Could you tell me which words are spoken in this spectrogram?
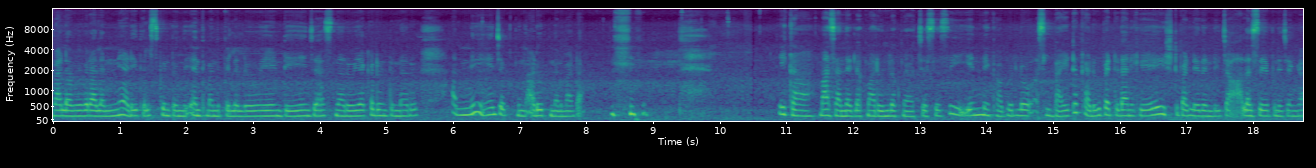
వాళ్ళ వివరాలన్నీ అడిగి తెలుసుకుంటుంది. ఎంతమంది పిల్లలు ఏంటి ఏం చేస్తున్నారు ఎక్కడ ఉంటున్నారు అన్నీ చెప్తుంది అడుగుతుందనమాట ఇక మా సందడిలోకి మా రూమ్లోకి మేము వచ్చేసేసి ఎన్ని కబుర్లో అసలు బయటకు అడుగు పెట్టడానికే ఇష్టపడలేదండి చాలాసేపు నిజంగా.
